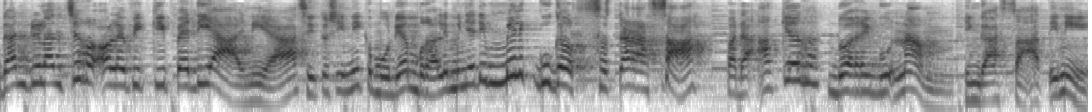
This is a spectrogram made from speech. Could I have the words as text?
Dan dilansir oleh Wikipedia ini ya, situs ini kemudian beralih menjadi milik Google secara sah pada akhir 2006 hingga saat ini.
